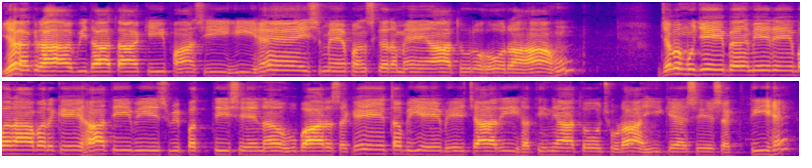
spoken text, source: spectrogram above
यह ग्रह विधाता की फांसी ही है। इसमें फंसकर मैं आतुर हो रहा हूँ। जब मुझे मेरे बराबर के हाथी भी इस विपत्ति से न उबार सके, तब ये बेचारी हथिनिया तो छुड़ा ही कैसे सकती है?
